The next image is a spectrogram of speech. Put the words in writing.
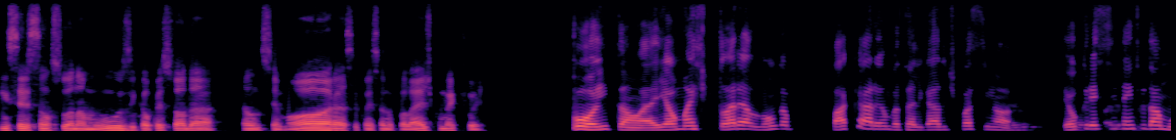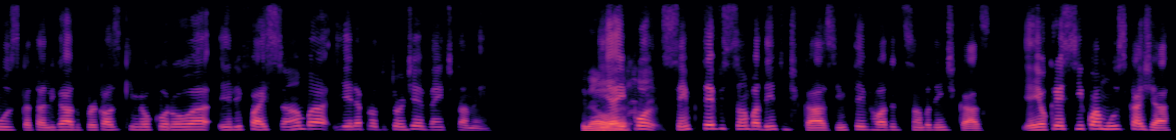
inserção sua na música, o pessoal da onde você mora, você conheceu no colégio, como é que foi? Pô, então, aí é uma história longa pra caramba, tá ligado? Tipo assim, ó, eu cresci dentro da música, tá ligado? Por causa que meu coroa, ele faz samba e ele é produtor de evento também. Que da hora. E aí, pô, sempre teve samba dentro de casa, sempre teve roda de samba dentro de casa. E aí eu cresci com a música já.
